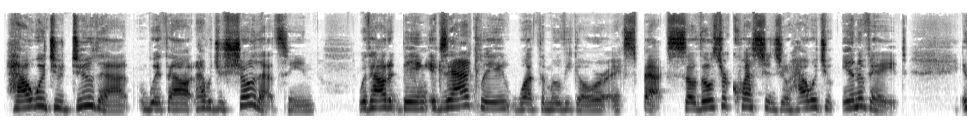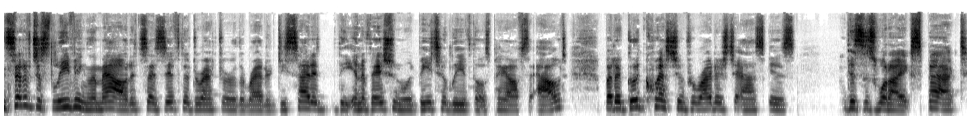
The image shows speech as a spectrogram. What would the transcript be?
how would you do that without, how would you show that scene without it being exactly what the moviegoer expects. So those are questions, you know, how would you innovate? Instead of just leaving them out, it's as if the director or the writer decided the innovation would be to leave those payoffs out. But a good question for writers to ask is, this is what I expect.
